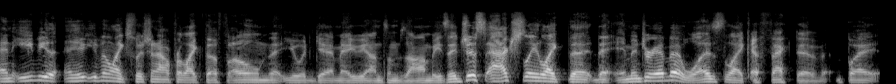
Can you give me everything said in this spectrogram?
and even even like switching out for like the foam that you would get maybe on some zombies. It just actually like the the imagery of it was like effective, but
